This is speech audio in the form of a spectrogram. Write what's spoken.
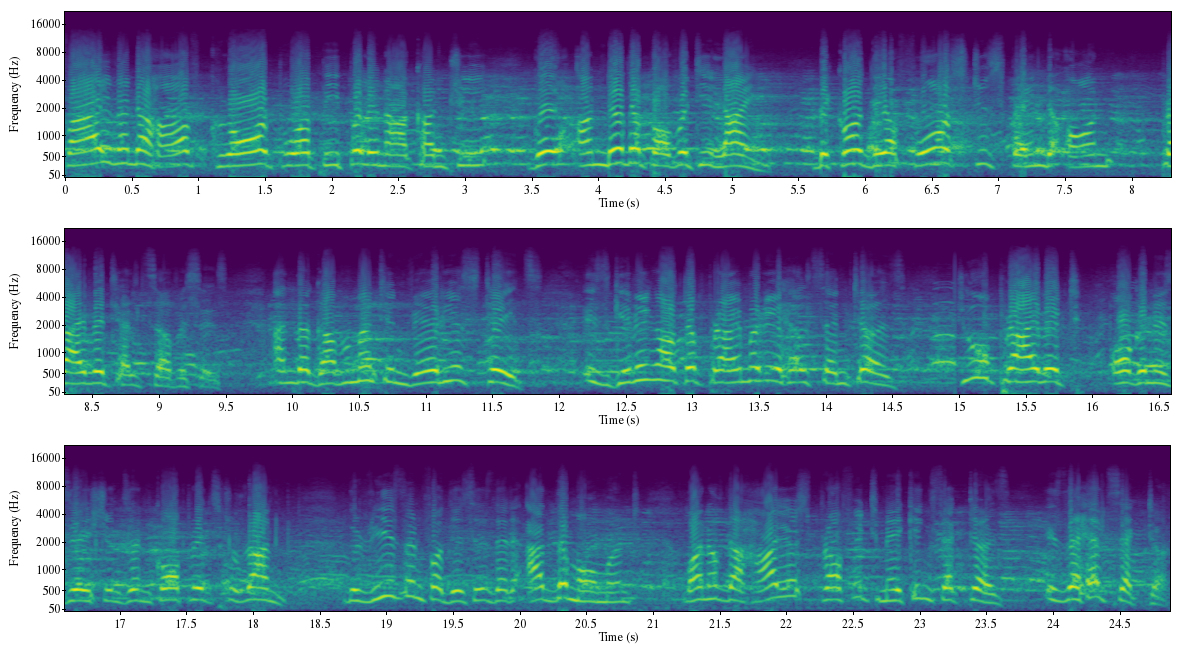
five and a half crore poor people in our country go under the poverty line because they are forced to spend on private health services. And the government in various states is giving out the primary health centers to private organizations and corporates to run. The reason for this is that at the moment, one of the highest profit making sectors is the health sector.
